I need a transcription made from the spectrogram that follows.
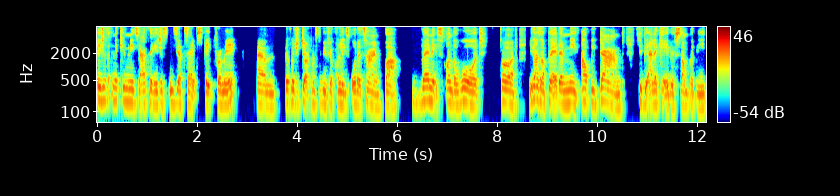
It's just in the community, I think it's just easier to escape from it um, because you don't have to be with your colleagues all the time. But when it's on the ward, God, you guys are better than me. I'll be damned to be allocated with somebody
